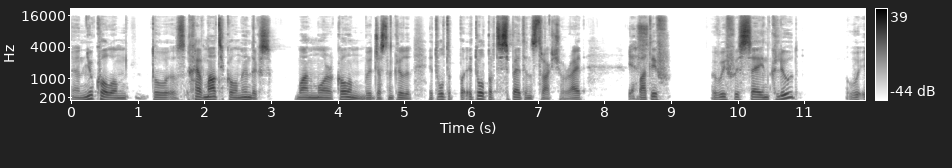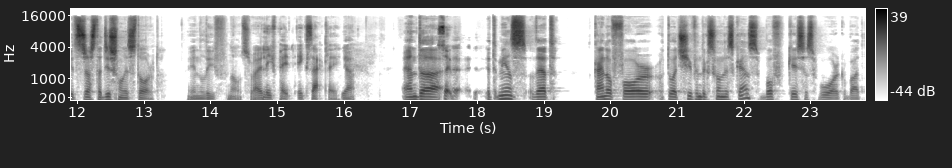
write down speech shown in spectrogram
a new column to have multi-column index one more column we just included it will it will participate in structure right? Yes. But if if we say include, it's just additionally stored in leaf nodes, right? Leaf page, exactly. Yeah. And uh, so, it means that kind of for to achieve index only scans, both cases work, but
